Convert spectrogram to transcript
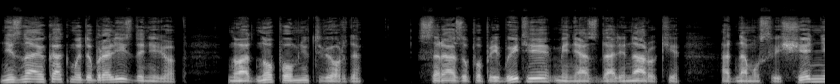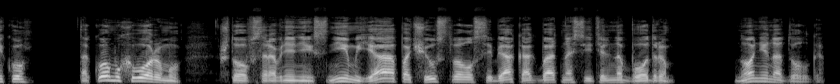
Не знаю, как мы добрались до нее, но одно помню твердо. Сразу по прибытии меня сдали на руки одному священнику, такому хворому, что в сравнении с ним я почувствовал себя как бы относительно бодрым, но ненадолго.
